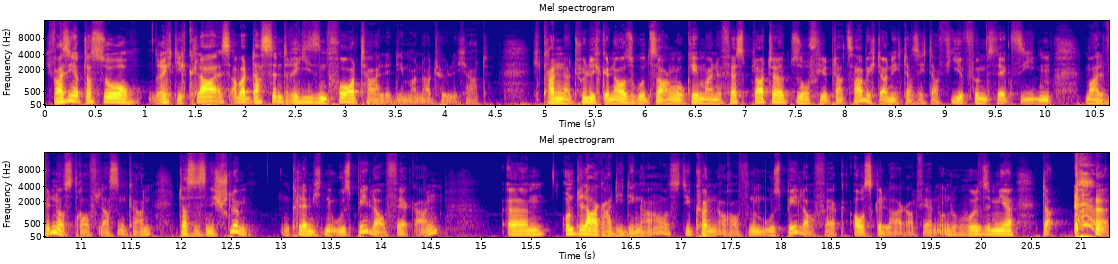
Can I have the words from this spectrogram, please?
Ich weiß nicht, ob das so richtig klar ist, aber das sind Riesenvorteile, die man natürlich hat. Ich kann natürlich genauso gut sagen, okay, meine Festplatte, so viel Platz habe ich da nicht, dass ich da 4, 5, 6, 7 mal Windows drauf lassen kann. Das ist nicht schlimm. Dann klemme ich ein USB-Laufwerk an ähm, und lager die Dinger aus. Die können auch auf einem USB-Laufwerk ausgelagert werden und hole sie mir da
